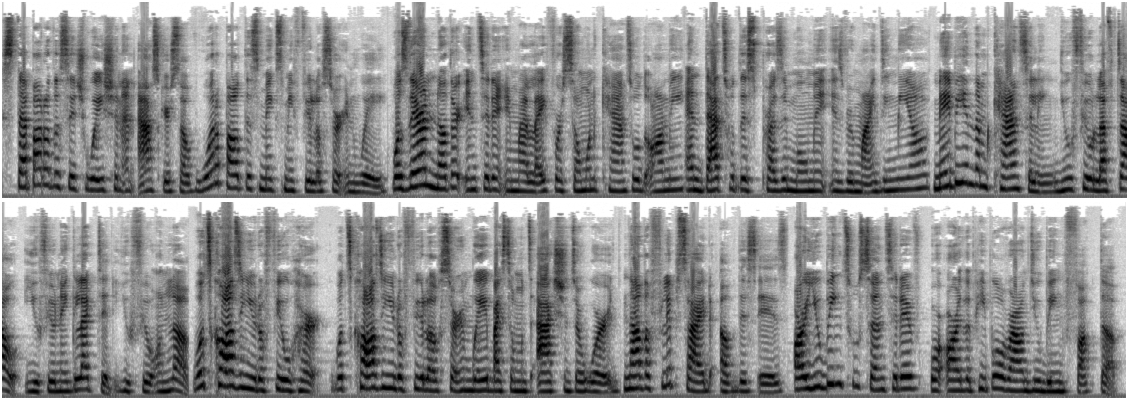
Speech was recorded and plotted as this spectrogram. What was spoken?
Step out of the situation and ask yourself, what about this makes me feel a certain way? Was there another incident in my life where someone canceled on me and that's what this present moment is reminding me of? Maybe in them canceling, you feel left out, you feel neglected, you feel unloved. What's causing you to feel hurt? What's causing you to feel a certain way by someone's actions or words? Now, the flip side of this is, are you being too sensitive or are the people around you being fucked up?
